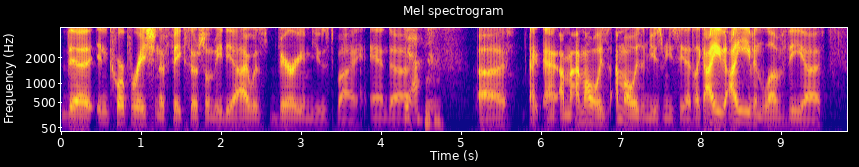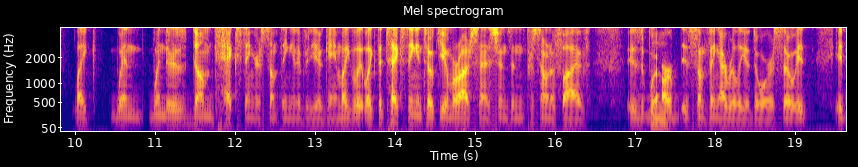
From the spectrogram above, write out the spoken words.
the incorporation of fake social media I was very amused by, and uh, yeah. uh, I, am I'm, I'm always I'm always amused when you see that. Like I I even love the uh, like when when there's dumb texting or something in a video game, like like, like the texting in Tokyo Mirage Sessions and Persona Five is mm. are, is something I really adore. So it it.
